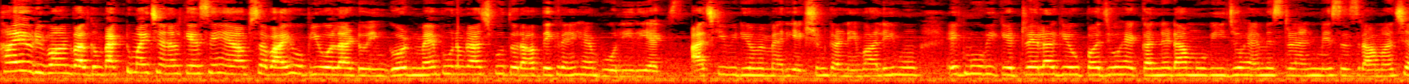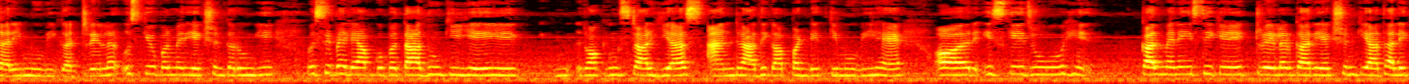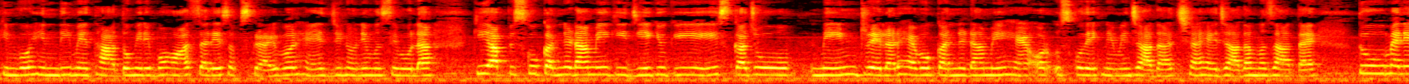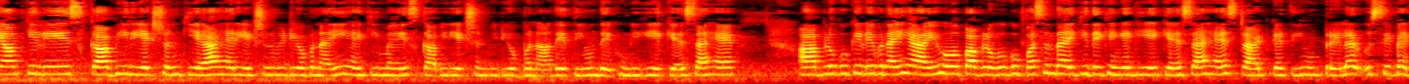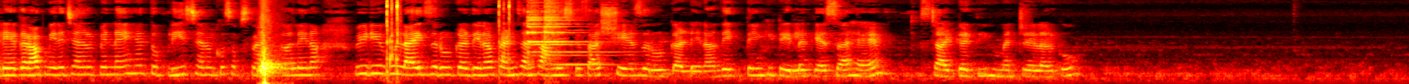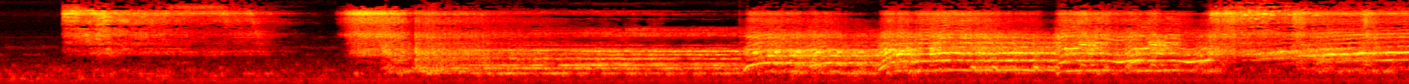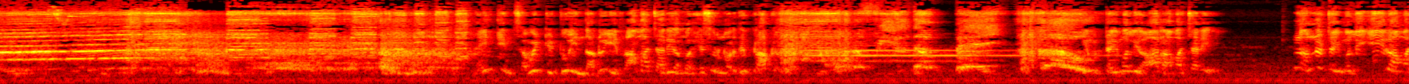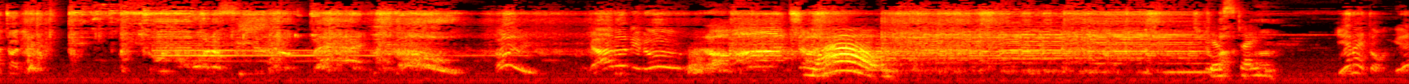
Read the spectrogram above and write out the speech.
Hi everyone welcome back to my channel कैसे हैं आप सब? I hope you all are doing good मैं पूनम राजपूत और आप देख रहे हैं बोली रिएक्ट आज की वीडियो में मैं रिएक्शन करने वाली हूँ। एक मूवी के ट्रेलर के ऊपर जो है कन्नडा मूवी जो है mister and missus Ramachari movie का ट्रेलर उसके ऊपर मैं रिएक्शन करूँगी। उससे पहले आपको बता दूँ कि ये rocking star Yash and Radhika Pandit की मूवी है। और इसके जो कल मैंने इसी के एक ट्रेलर का रिएक्शन किया था, लेकिन वो हिंदी में था तो मेरे बहुत सारे सब्सक्राइबर हैं जिन्होंने मुझसे बोला कि आप इसको कन्नडा में कीजिए, क्योंकि इसका जो मेन ट्रेलर है वो कन्नडा में है और उसको देखने में ज़्यादा अच्छा है, ज़्यादा मज़ा आता है। तो मैंने आपके लिए इसका भी रिएक्शन किया है रिएक्शन वीडियो बनाई है कि मैं इसका भी रिएक्शन वीडियो बना देती हूँ, देखूँगी कि ये कैसा है। आप लोगों के लिए बनाई है। आई होप आप लोगों को पसंद आएगी, देखेंगे कि ये कैसा है। स्टार्ट करती हूँ ट्रेलर उससे पहले अगर आप मेरे चैनल पर नए हैं तो प्लीज़ चैनल को सब्सक्राइब कर लेना। वीडियो को लाइक ज़रूर कर देना। फ्रेंड्स एंड फैमिलीज़ के साथ शेयर ज़रूर कर लेना। देखते हैं कि ट्रेलर कैसा है। स्टार्ट करती हूँ मैं ट्रेलर को। ಸೆವೆಂಟಿ ಟೂ ಇಂದಾನು ಈ ರಾಮಾಚಾರಿ ಅನ್ನೋ ಹೆಸರು ನೋಡಿದ್ರೆ ಪ್ರಾಬ್ಲಮ್ ನಿಮ್ಮ ಟೈಮಲ್ಲಿ ಆ ರಾಮಾಚಾರಿ ನನ್ನ ಟೈಮಲ್ಲಿ ಈ ರಾಮಾಚಾರಿ ಯಾರೋ ನೀನು? ಏನಾಯ್ತು ಅವನಿಗೆ?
